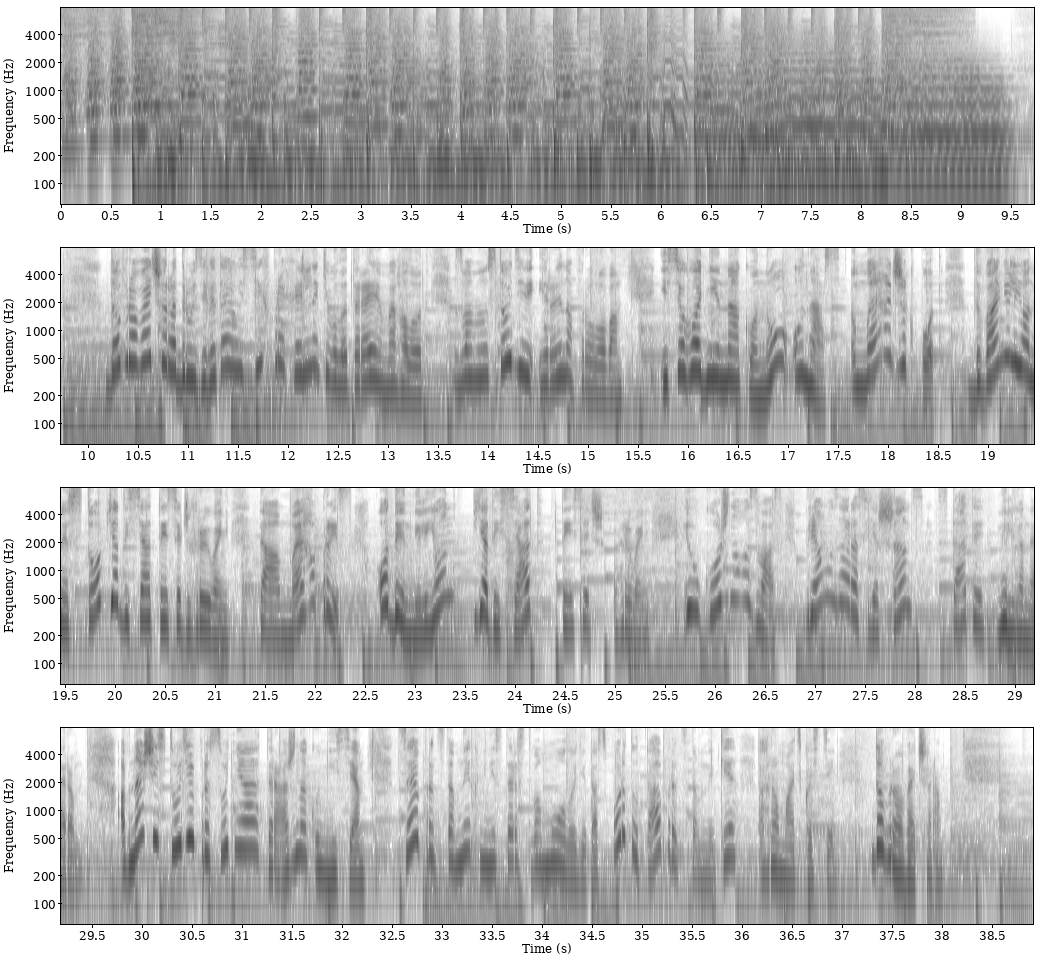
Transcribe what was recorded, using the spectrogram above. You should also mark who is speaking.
Speaker 1: Uh-huh. Доброго вечора, друзі! Вітаю усіх прихильників лотереї Мегалот. З вами у студії Ірина Фролова. І сьогодні на кону у нас мегаджекпот 2 мільйони 150 тисяч гривень та мегаприз 1 мільйон 50 тисяч гривень. І у кожного з вас прямо зараз є шанс стати мільйонером. А в нашій студії присутня тиражна комісія. Це представник Міністерства молоді та спорту та представники громадськості. Доброго вечора.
